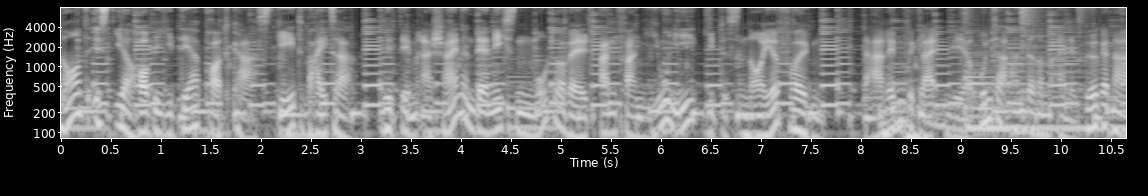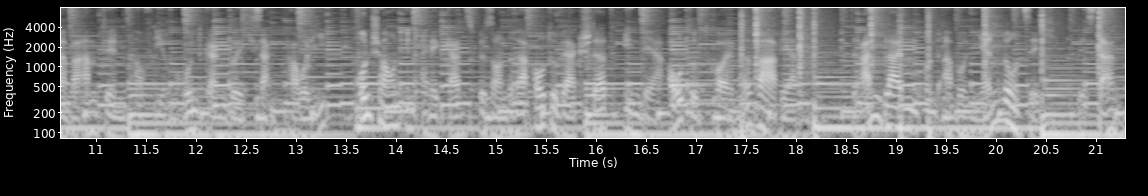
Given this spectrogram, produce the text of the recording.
Nord ist Ihr Hobby, der Podcast geht weiter. Mit dem Erscheinen der nächsten Motorwelt Anfang Juni gibt es neue Folgen. Darin begleiten wir unter anderem eine bürgernahe Beamtin auf ihrem Rundgang durch St. Pauli und schauen in eine ganz besondere Autowerkstatt, in der Autoträume wahr werden. Dranbleiben und abonnieren lohnt sich. Bis dann.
